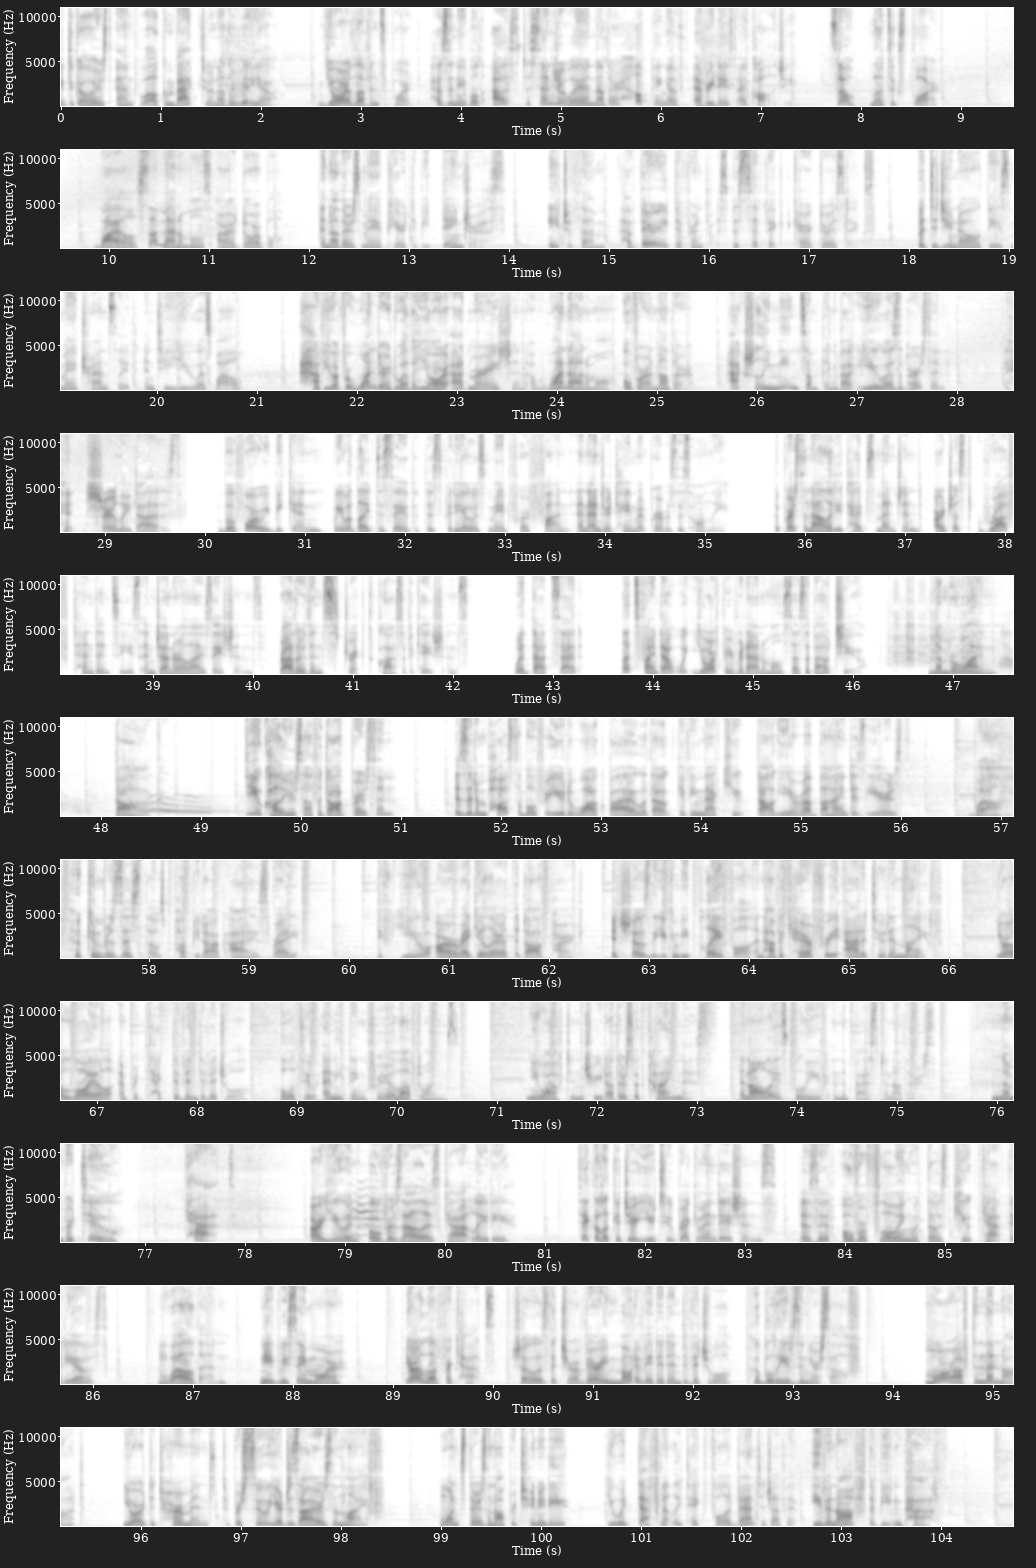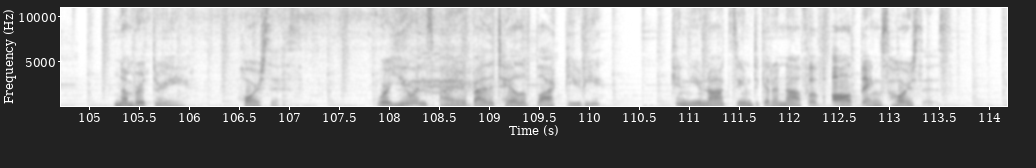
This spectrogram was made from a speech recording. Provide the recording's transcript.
Psych2Goers and welcome back to another video. Your love and support has enabled us to send your way another helping of everyday psychology. So let's explore. While some animals are adorable and others may appear to be dangerous, each of them have very different specific characteristics. But did you know these may translate into you as well? Have you ever wondered whether your admiration of one animal over another actually means something about you as a person? It surely does. Before we begin, we would like to say that this video is made for fun and entertainment purposes only. The personality types mentioned are just rough tendencies and generalizations rather than strict classifications. With that said, let's find out what your favorite animal says about you. Number one, dog. Do you call yourself a dog person? Is it impossible for you to walk by without giving that cute doggy a rub behind his ears? Well, who can resist those puppy dog eyes, right? If you are a regular at the dog park, it shows that you can be playful and have a carefree attitude in life. You're a loyal and protective individual who will do anything for your loved ones. You often treat others with kindness and always believe in the best in others. Number two, cat. Are you an overzealous cat lady? Take a look at your YouTube recommendations. Is it overflowing with those cute cat videos? Well then, need we say more? Your love for cats shows that you're a very motivated individual who believes in yourself. More often than not, you're determined to pursue your desires in life. Once there's an opportunity, you would definitely take full advantage of it, even off the beaten path. Number three, horses. Were you inspired by the tale of Black Beauty? Can you not seem to get enough of all things horses?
